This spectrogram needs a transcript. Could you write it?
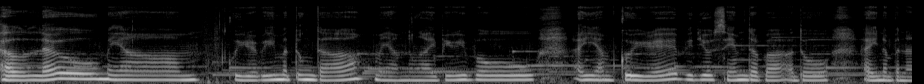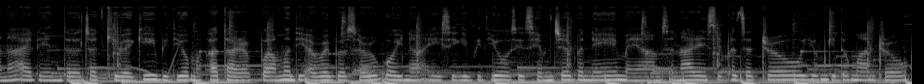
Hello mayam kuirabi matungda mayam nungai I am kuire video same daba ado aina banana island chat kiwagi video makha tarakpa amadi arweba saruk oina sigi video se semjabane mayam sanare se phajatro yumgi domandro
